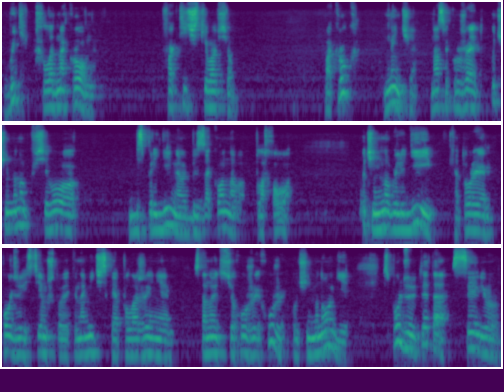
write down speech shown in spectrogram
быть хладнокровным фактически во всем. Вокруг нынче нас окружает очень много всего беспредельного, беззаконного, плохого. Очень много людей, которые, пользуясь тем, что экономическое положение становится все хуже и хуже, очень многие используют это с целью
